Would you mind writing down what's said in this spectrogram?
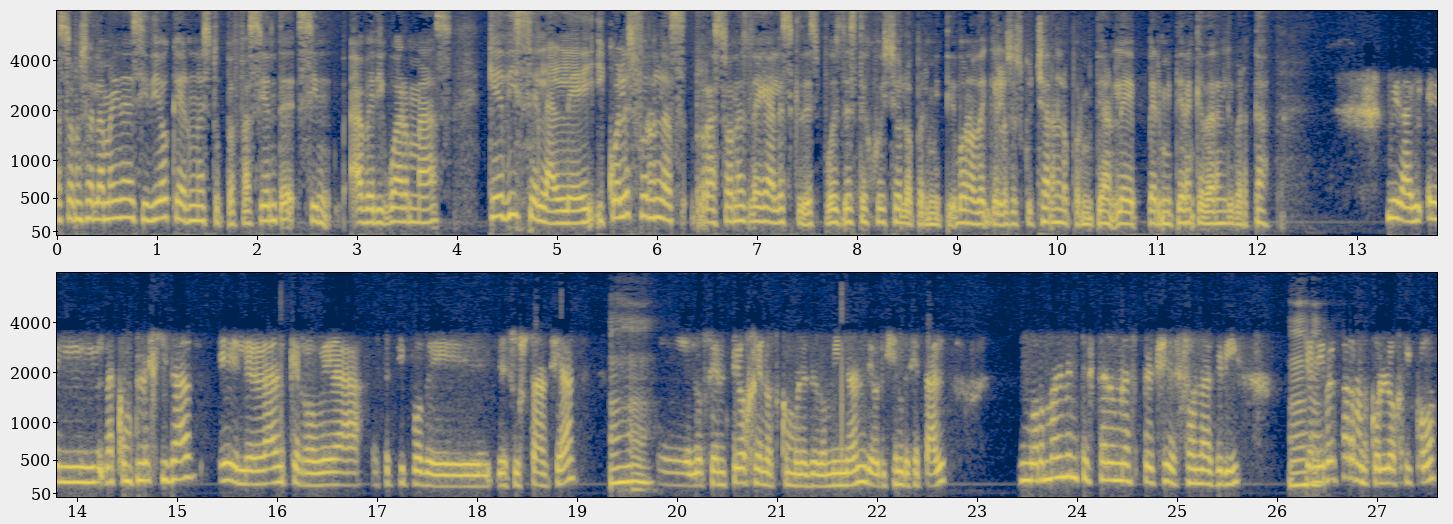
o la Marina decidió que era un estupefaciente sin averiguar más qué dice la ley y cuáles fueron las razones legales que después de este juicio lo permitieron, bueno, de que los escucharan, lo permitieran, le permitieran quedar en libertad. Mira, la complejidad eh, legal que rodea este tipo de, sustancias, eh, los enteógenos, como les denominan, de origen vegetal, normalmente están en una especie de zona gris, que a nivel farmacológico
